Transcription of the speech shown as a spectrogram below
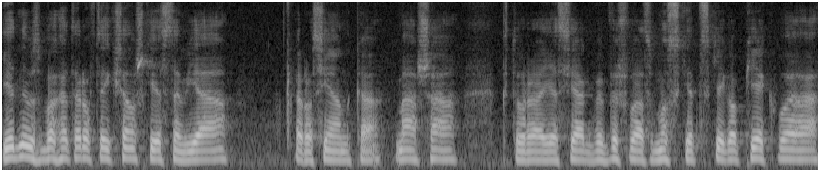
jednym z bohaterów tej książki jestem ja, Rosjanka Masza, która jest jakby wyszła z moskiewskiego piekła,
